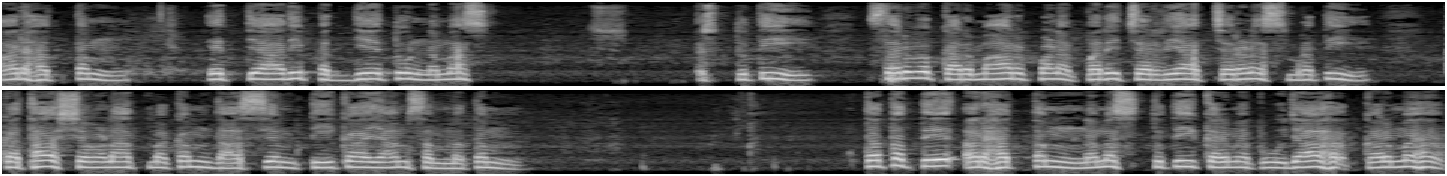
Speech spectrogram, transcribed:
अर्हत्तम् इत्यादि पद्ये तु नमः स्तुति सर्व कर्मार्पण परिचर्या, चरण स्मृति, कथा श्रवणात्मकम दास्यम टीकायाम सम्मतम। तत ते नमस्तुति कर्म पूजा कर्म,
